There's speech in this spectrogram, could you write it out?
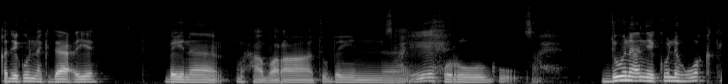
قد يكون لك داعية بين محاضرات وبين صحيح. خروج و... صح دون أن يكون له وقت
